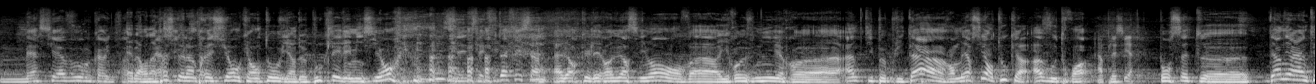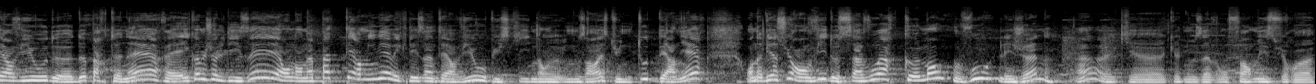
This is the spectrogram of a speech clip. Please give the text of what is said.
Merci à vous encore une fois. Eh ben, on a Merci. presque l'impression qu'Anto vient de boucler l'émission. C'est c'est tout à fait ça. Alors que les remerciements, on va y revenir euh, un petit peu plus tard. Merci en tout cas à vous trois. Un plaisir. Pour cette euh, dernière interview de, de partenaires. Et comme je le disais, on n'en a pas terminé avec les interviews puisqu'il nous en reste une toute dernière. On a bien sûr envie de savoir comment vous, les jeunes, hein, que, nous avons formés sur, euh,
